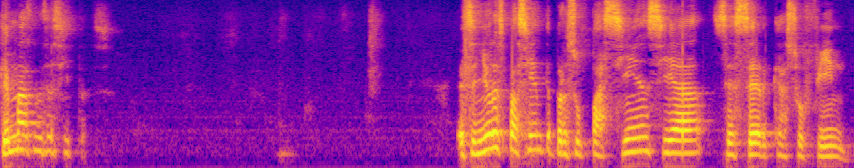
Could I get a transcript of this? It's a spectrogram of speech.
¿Qué más necesitas? El Señor es paciente, pero su paciencia se acerca a su fin.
